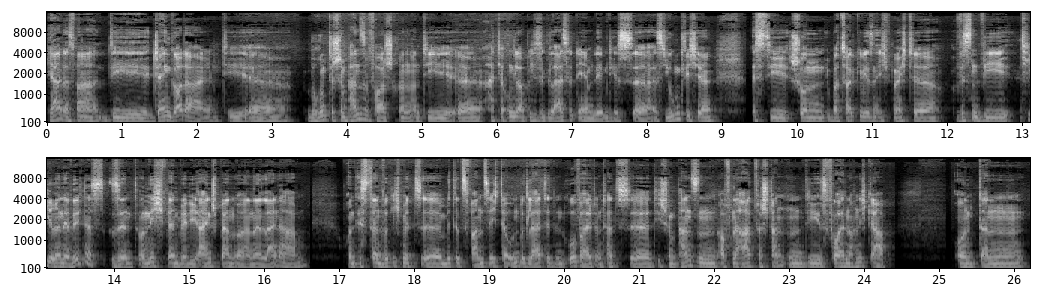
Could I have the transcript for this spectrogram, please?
Ja, das war die Jane Goddard, die äh, berühmte Schimpansenforscherin und die äh, hat ja Unglaubliches geleistet in ihrem Leben. Die ist äh, als Jugendliche ist die schon überzeugt gewesen, ich möchte wissen, wie Tiere in der Wildnis sind und nicht, wenn wir die einsperren oder eine Leine haben. Und ist dann wirklich mit äh, Mitte 20 da unbegleitet in Urwald und hat äh, die Schimpansen auf eine Art verstanden, die es vorher noch nicht gab. Und dann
